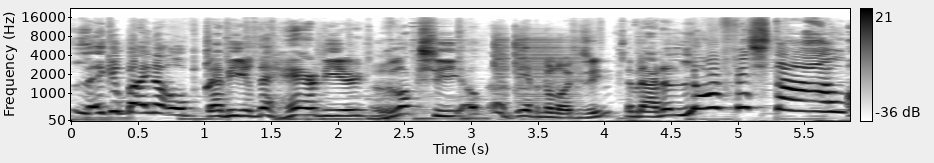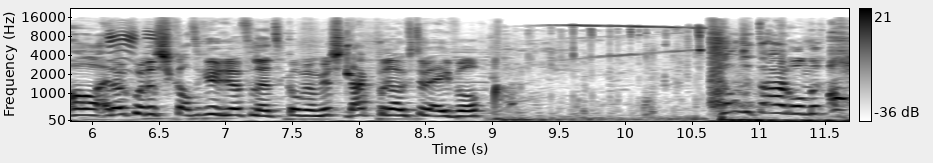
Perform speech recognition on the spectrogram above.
leek er bijna op. We hebben hier de Herdier, Roxy. Oh, oh, die heb ik nog nooit gezien. We hebben daar de Lorvista. Oh, en ook voor een schattige Rufflet. Kom jongens, daar proosten we even op. Daaronder... Oh,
